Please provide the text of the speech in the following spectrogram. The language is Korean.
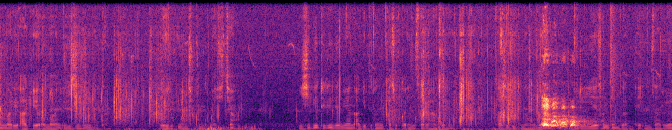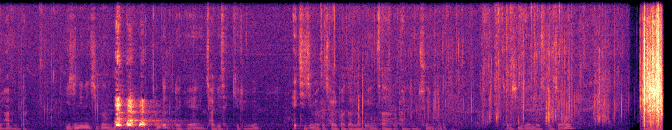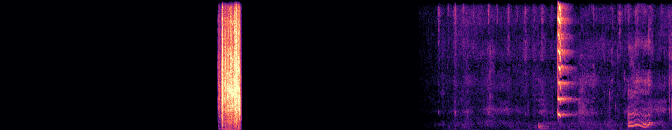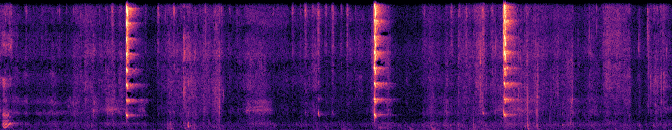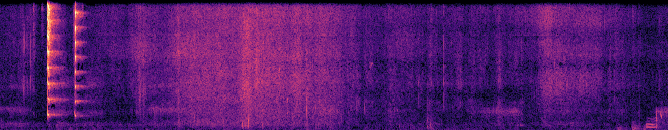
한 마리 아기의 엄마는 이진입니다. 왜 이렇게 되는지 궁금하시죠? 21일이 되면 아기들은 가족과 인사를 하고 40일이 나오면 우리의 선견들한테 인사를 합니다. 이진이는 지금 선견들에게 자기 새끼를 해치지 말고 잘 봐달라고 인사하러 다니는 중입니다. 참 신기한 모습이죠. Ooh.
